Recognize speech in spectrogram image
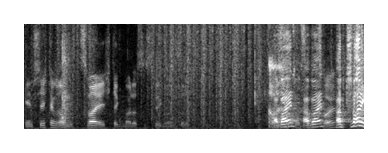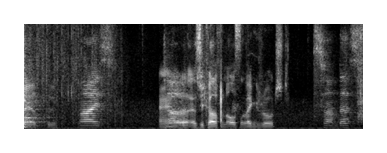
In im Raum ist zwei, ich denke mal, das ist wegen uns, oder? Hab ein, hab ein, hab zwei! Nice. Äh, also SEK von außen reingeroacht. Was war denn das?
